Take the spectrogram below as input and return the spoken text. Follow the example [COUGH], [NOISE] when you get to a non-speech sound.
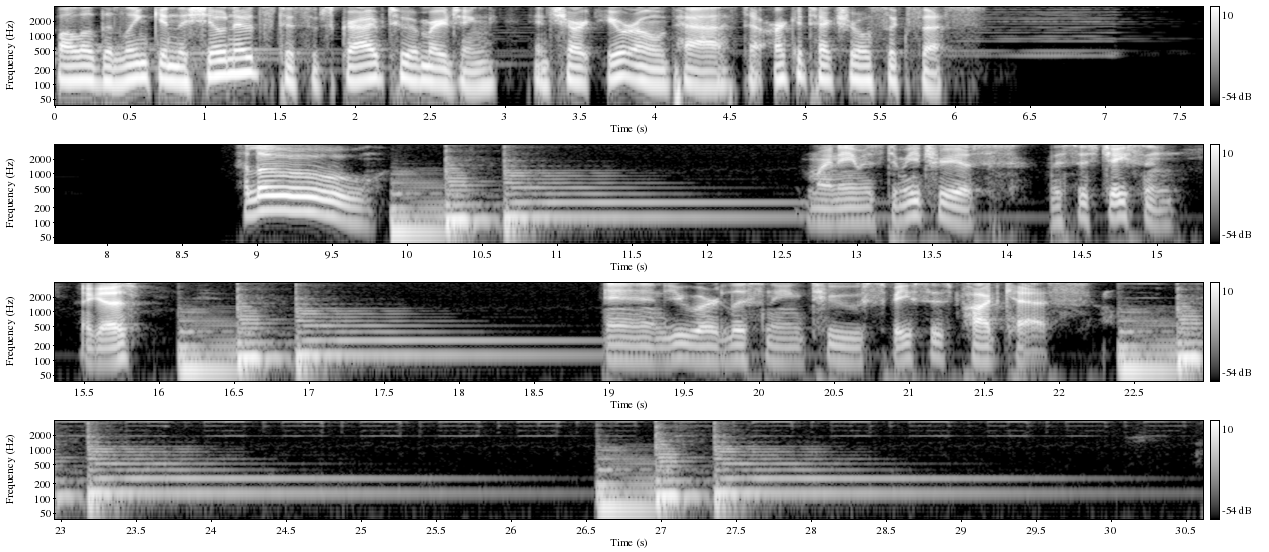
Follow the link in the show notes to subscribe to Emerging and chart your own path to architectural success. Hello. My name is Demetrius. This is Jason. Hey guys. and you are listening to Spaces Podcasts.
